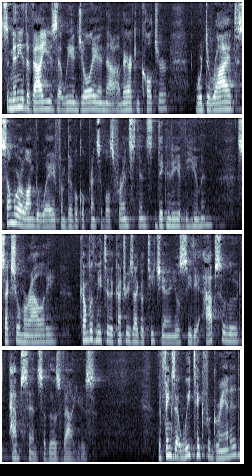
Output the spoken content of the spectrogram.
So many of the values that we enjoy in uh, American culture were derived somewhere along the way from biblical principles. For instance, dignity of the human, sexual morality, Come with me to the countries I go teach in, and you'll see the absolute absence of those values. The things that we take for granted,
